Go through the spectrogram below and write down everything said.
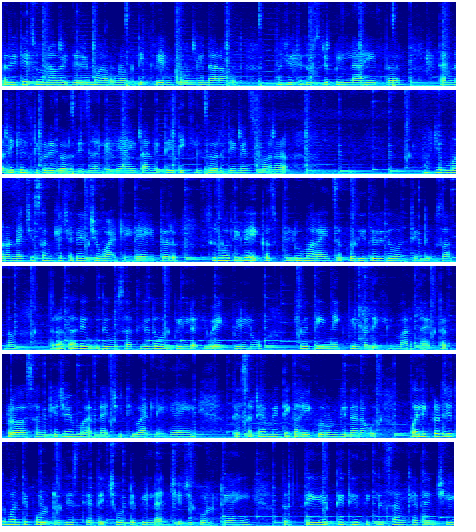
तर इथे चुना वगैरे मारून अगदी क्लीन करून घेणार आहोत. म्हणजे ते दुसरी पिल्लं आहे तर त्यांना देखील तिकडे गर्दी झालेली आहेत आणि ते देखील गर्दीनेच मर म्हणजे मरण्याची संख्या जी त्यांची वाढलेली आहे तर सुरुवातीला एकच पिल्लू मारायचं कधीतरी दोन तीन दिवसातनं. तर आता दिव दिवसातले दोन पिल्लं किंवा एक पिल्लू किंवा तीन एक पिल्लं देखील मारतायत. तर प्र संख्या जी मारण्याची ती वाढलेली आहे. त्यासाठी आम्ही ती घाई करून घेणार आहोत. पलीकडे जी तुम्हाला ती पोल्ट्री दिसते ती छोटे पिल्लांची जी पोल्ट्री आहे तर ते तिथे देखील संख्या त्यांची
